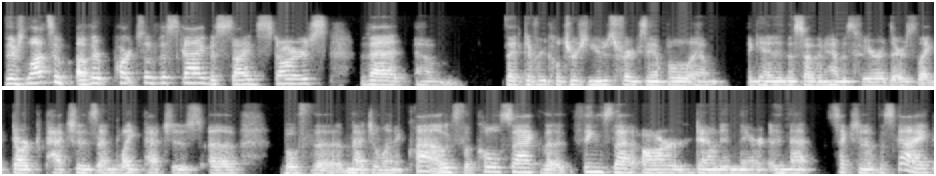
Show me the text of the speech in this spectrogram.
there's lots of other parts of the sky besides stars that, um, that different cultures use. For example, um, again, in the Southern Hemisphere, there's like dark patches and light patches of both the Magellanic Clouds, the coal sack, the things that are down in there in that section of the sky.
